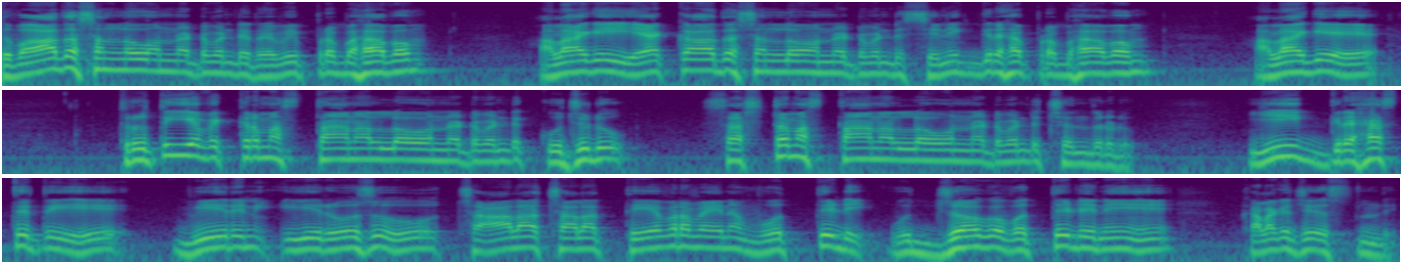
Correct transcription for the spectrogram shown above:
ద్వాదశంలో ఉన్నటువంటి రవి ప్రభావం అలాగే ఏకాదశంలో ఉన్నటువంటి శనిగ్రహ ప్రభావం అలాగే తృతీయ విక్రమ స్థానంలో ఉన్నటువంటి కుజుడు షష్టమ స్థానంలో ఉన్నటువంటి చంద్రుడు. ఈ గ్రహస్థితి వీరిని ఈరోజు చాలా చాలా తీవ్రమైన ఒత్తిడి ఉద్యోగ ఒత్తిడిని కలగజేస్తుంది.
